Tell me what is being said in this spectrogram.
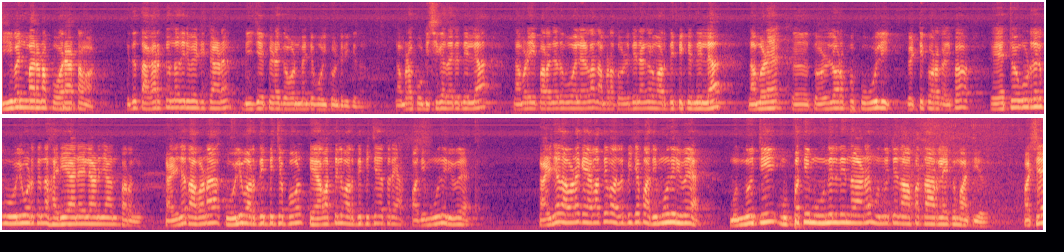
ജീവൻ മരണ പോരാട്ടമാണ്. ഇത് തകർക്കുന്നതിന് വേണ്ടിയിട്ടാണ് ബി ജെ പിയുടെ ഗവൺമെന്റ് പോയിക്കൊണ്ടിരിക്കുന്നത്. നമ്മുടെ കുടിശ്ശിക തരുന്നില്ല നമ്മുടെ ഈ പറഞ്ഞതുപോലെയുള്ള നമ്മുടെ തൊഴിൽദിനങ്ങൾ വർദ്ധിപ്പിക്കുന്നില്ല നമ്മുടെ തൊഴിലുറപ്പ് കൂലി വെട്ടിക്കുറക്കുക ഇപ്പൊ ഏറ്റവും കൂടുതൽ കൂലി കൊടുക്കുന്ന ഹരിയാനയിലാണ് ഞാൻ പറഞ്ഞു കഴിഞ്ഞ തവണ കൂലി വർദ്ധിപ്പിച്ചപ്പോൾ കേരളത്തിൽ വർദ്ധിപ്പിച്ചത് എത്രയാ? പതിമൂന്ന് രൂപയാണ് കഴിഞ്ഞ തവണ കേരളത്തിൽ വർദ്ധിപ്പിച്ച പതിമൂന്ന് രൂപയാണ് മുന്നൂറ്റി മുപ്പത്തി മൂന്നിൽ നിന്നാണ് മുന്നൂറ്റി നാൽപ്പത്തി ആറിലേക്ക് മാറ്റിയത്. പക്ഷേ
